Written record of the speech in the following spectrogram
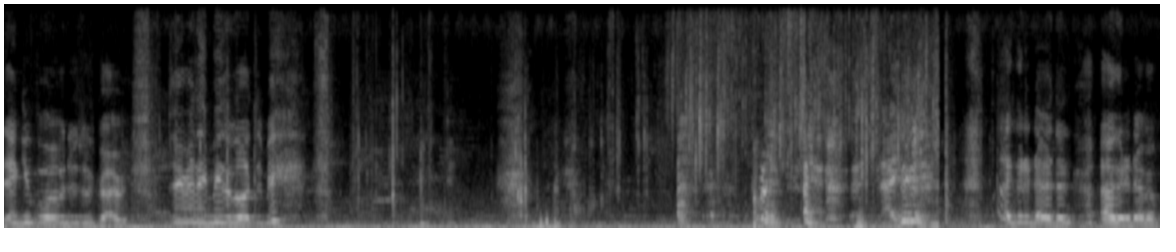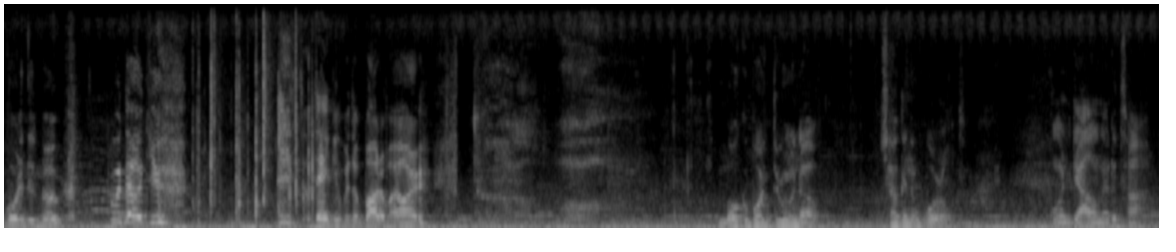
thank you for 100 subscribers. It really means a lot to me. I, I could have never done. I could have never afforded this milk without you. So thank you from the bottom of my heart. Mocha boy through and out, chugging the world, one gallon at a time.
